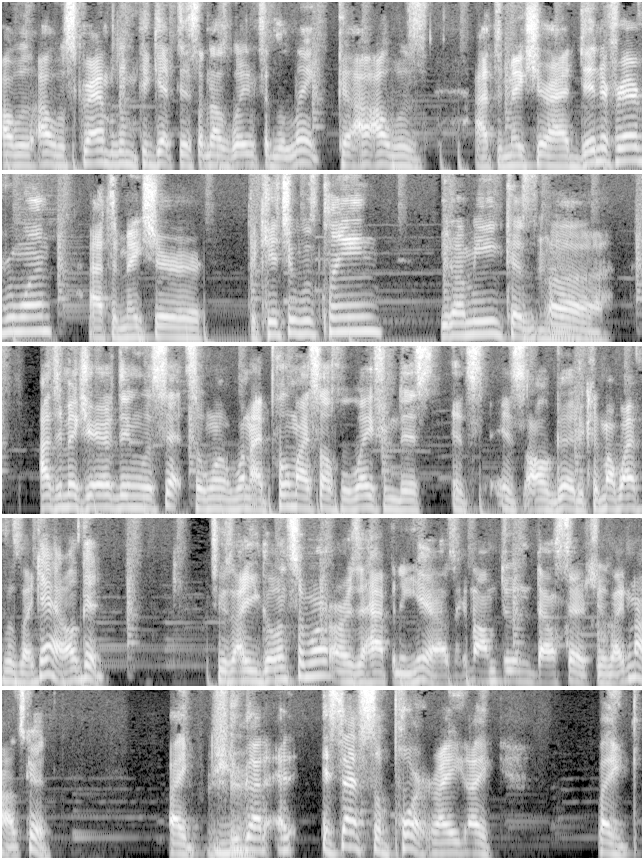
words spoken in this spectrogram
i was i was scrambling to get this and i was waiting for the link I, I was i had to make sure i had dinner for everyone i had to make sure the kitchen was clean you know what i mean because Mhm. uh I had to make sure everything was set. So when, when I pull myself away from this, it's it's all good. Because my wife was like, "Yeah, all good." She was, "Are you going somewhere, or is it happening here?" I was like, "No, I'm doing it downstairs." She was like, "No, it's good." Like sure. you got, it's that support, right? Like, like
